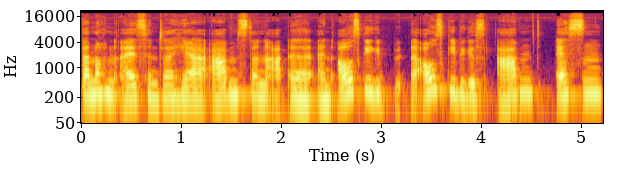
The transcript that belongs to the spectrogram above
dann noch ein Eis hinterher, abends dann äh, ein ausgiebig, ausgiebiges Abendessen,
